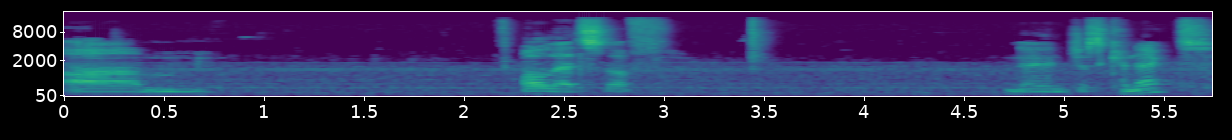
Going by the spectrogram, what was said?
um, all that stuff. And then just connect.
